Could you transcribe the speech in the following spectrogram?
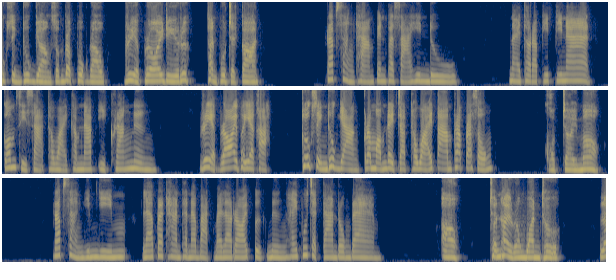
ุกสิ่งทุกอย่างสำหรับพวกเราเรียบร้อยดีหรือท่านผู้จัดการ รับสั่งถามเป็นภาษาฮินดู นายทรพิษพินาศก้มศีรษะถวายคำนับอีกครั้งหนึ่ง เรียบร้อยพะยะค่ะ ทุกสิ่งทุกอย่างกระหม่อมได้จัดถวายตามพระประสงค์ ขอบใจมาก รับสั่งยิ้มยิ้ม แล้วประธานธนบัตรใบละร้อยปึกหนึ่งให้ผู้จัดการโรงแรม เอาฉันให้รางวัลเธอ และ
